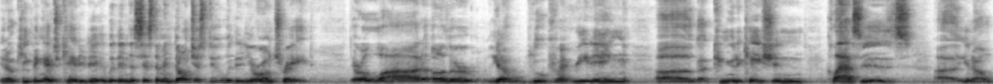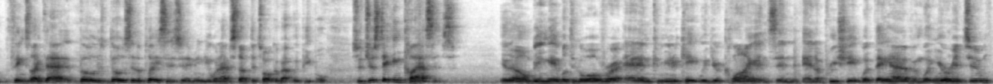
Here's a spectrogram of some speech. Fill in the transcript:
You know, keeping educated within the system, and don't just do within your own trade. There are a lot of other, you Yeah. know, blueprint reading, uh, communication classes, uh, you know, things like that. Those those are the places. I mean, you want to have stuff to talk about with people. So just taking classes, you know, being able to go over and communicate with your clients and and appreciate what they have and what you're into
